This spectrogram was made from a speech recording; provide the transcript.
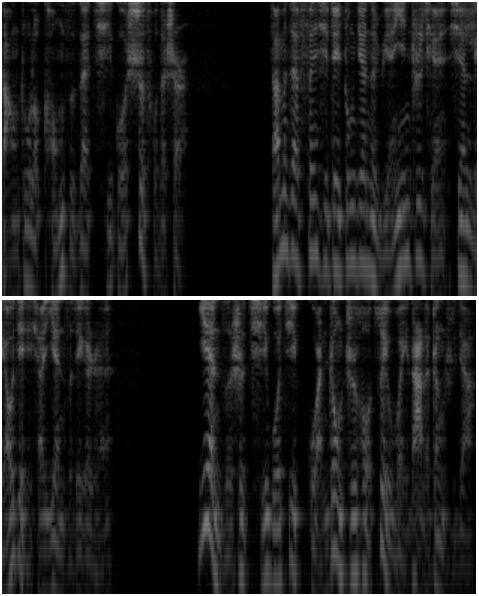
挡住了孔子在齐国仕途的事儿。咱们在分析这中间的原因之前，先了解一下晏子这个人。晏子是齐国继管仲之后最伟大的政治家，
